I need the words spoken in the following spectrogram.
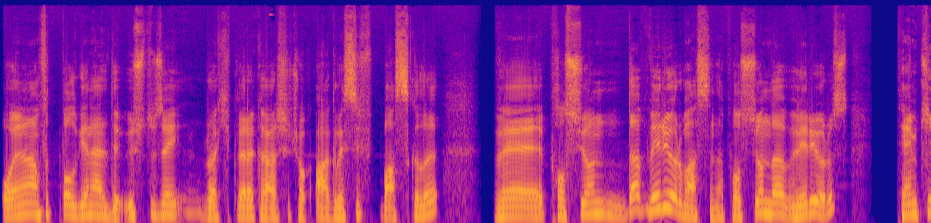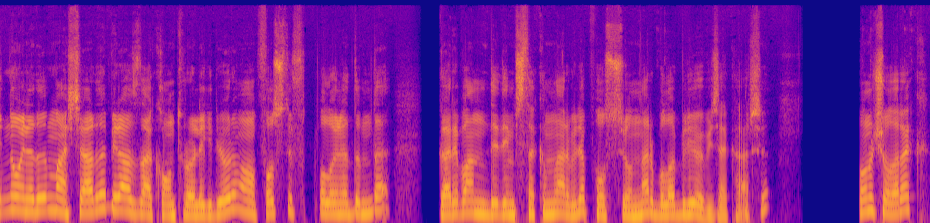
Oynanan futbol genelde üst düzey rakiplere karşı çok agresif, baskılı ve pozisyon da veriyorum aslında. Pozisyon da veriyoruz. Temkinli oynadığım maçlarda biraz daha kontrole gidiyorum ama pozitif futbol oynadığımda gariban dediğimiz takımlar bile pozisyonlar bulabiliyor bize karşı. Sonuç olarak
